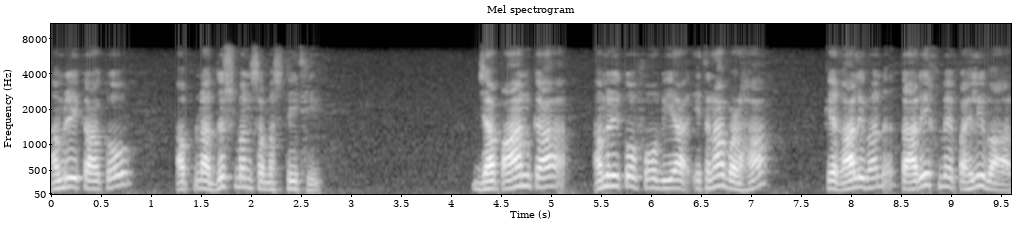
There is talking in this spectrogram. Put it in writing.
امریکہ کو اپنا دشمن سمجھتی تھی۔ جاپان کا امریکوفوبیا اتنا بڑھا کہ غالباً تاریخ میں پہلی بار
